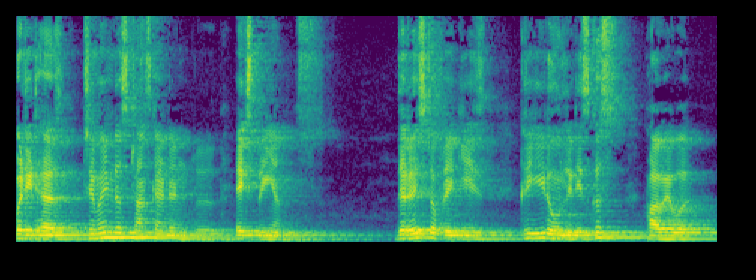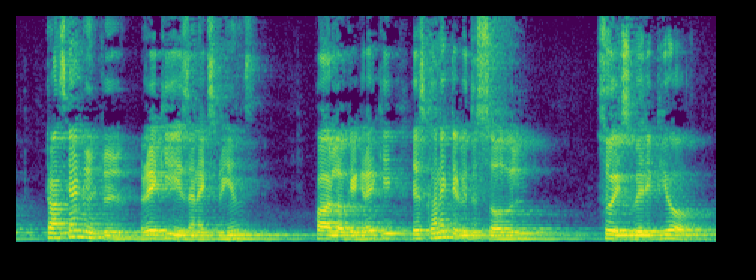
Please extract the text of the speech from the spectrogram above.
but it has tremendous transcendental uh, experience. The rest of Reiki is creed only discussed. However, transcendental uh, Reiki is an experience. Paralokik Reiki is connected with the soul, so it's very pure.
